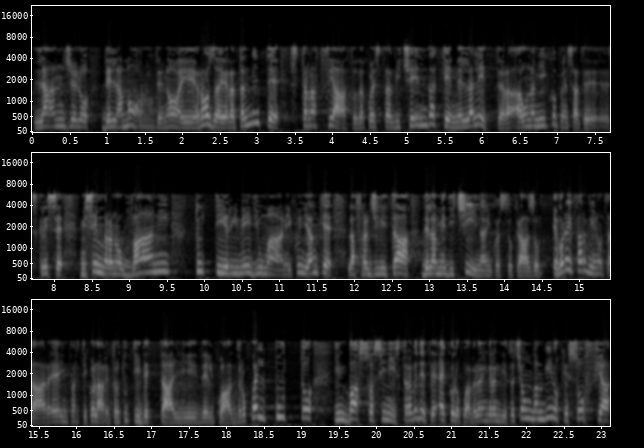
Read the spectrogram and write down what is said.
l'angelo della morte, no? E Rosa era talmente straziato da questa vicenda che nella lettera a un amico, pensate, scrisse mi sembrano vani tutti i rimedi umani, quindi anche la fragilità della medicina in questo caso. E vorrei farvi notare, in particolare, tra tutti i dettagli del quadro, quel putto in basso a sinistra, vedete, eccolo qua, ve l'ho ingrandito, c'è un bambino che soffia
